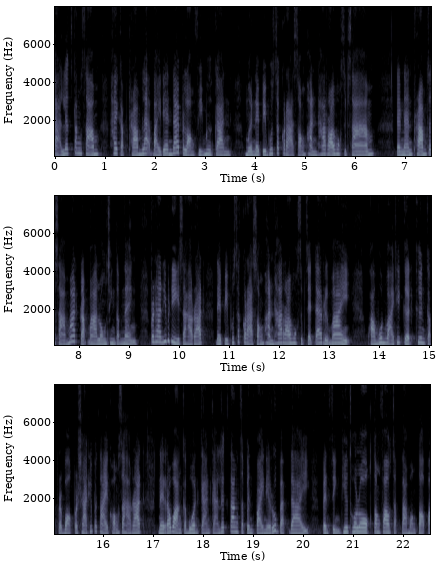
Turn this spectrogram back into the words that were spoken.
การเลือกตั้งซ้ำให้กับทรัมป์และไบเดนได้ประลองฝีมือกัน เหมือนในปีพุทธศักราช 2563 ดังนั้นทรัมป์จะสามารถกลับมาลงชิงตำแหน่ง ประธานธิบดีสหรัฐในปีพุทธศักราช 2567 ได้หรือไม่ ความวุ่นวายที่เกิดขึ้นกับระบอบประชาธิปไตยของสหรัฐ ในระหว่างกระบวนการการเลือกตั้งจะเป็นไปในรูปแบบใด เป็นสิ่งที่ทั่วโลกต้องเฝ้าจับตามองต่อไป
